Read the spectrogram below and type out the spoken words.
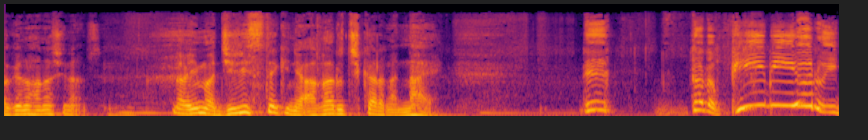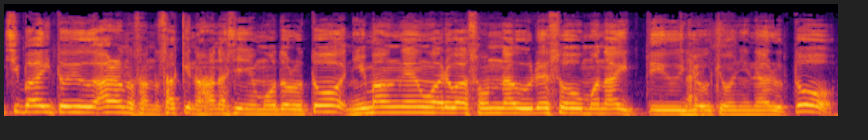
だけの話なんですよ。だから今、自律的に上がる力がない。で、ただ PBR る1倍という荒野さんのさっきの話に戻ると、2万円割れはそんな売れそうもないっていう状況になると、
